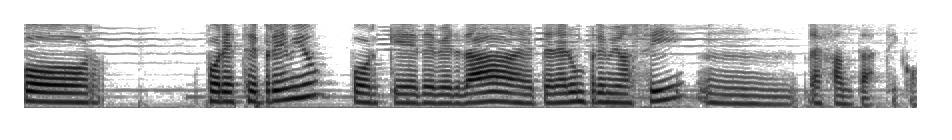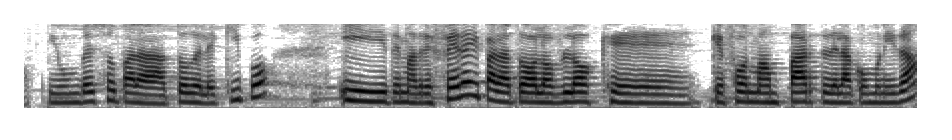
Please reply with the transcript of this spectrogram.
por, por este premio, porque de verdad eh, tener un premio así mm, es fantástico. Y un beso para todo el equipo y de Madrefera y para todos los blogs que, que forman parte de la comunidad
